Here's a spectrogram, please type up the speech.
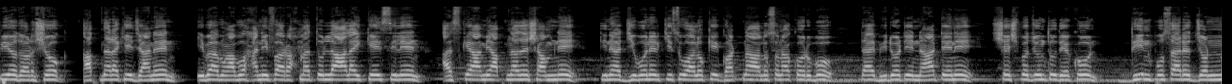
প্রিয় দর্শক, আপনারা কি জানেন, ইমাম আবু হানিফা রহমাতুল্লাহ আলাই কে ছিলেন? আজকে আমি আপনাদের সামনে তিনার জীবনের কিছু অলৌকিক ঘটনা আলোচনা করব। তাই ভিডিওটি না টেনে শেষ পর্যন্ত দেখুন। দিন প্রসারের জন্য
